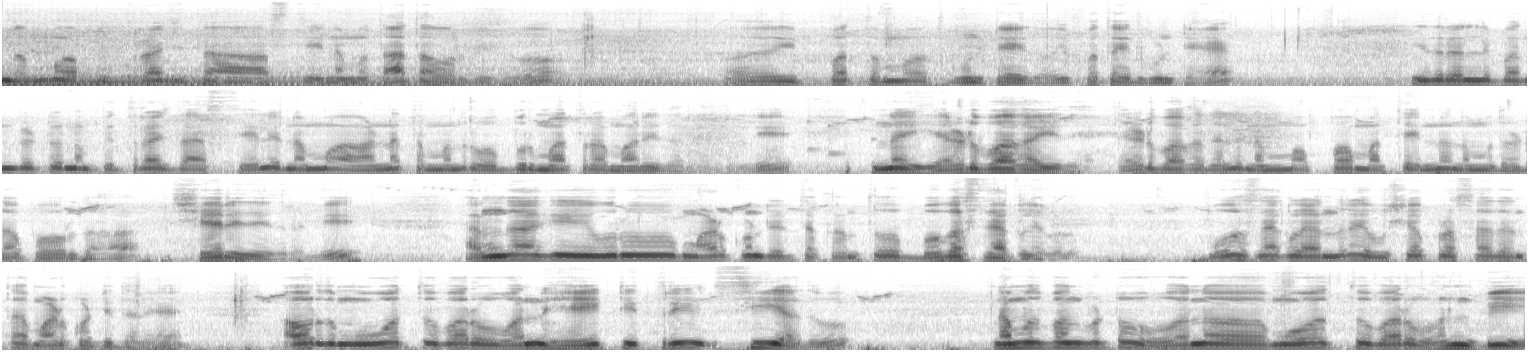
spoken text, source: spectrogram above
ನಮ್ಮ ಪಿತ್ರಾಜಿತ ಆಸ್ತಿ, ನಮ್ಮ ತಾತ ಅವ್ರದ್ದು ಇಪ್ಪತ್ತೊಂಬತ್ತು ಗುಂಟೆ ಇದು, ಇಪ್ಪತ್ತೈದು ಗುಂಟೆ. ಇದರಲ್ಲಿ ಬಂದುಬಿಟ್ಟು ನಮ್ಮ ಪಿತ್ರಾಜಿತ ಆಸ್ತಿಯಲ್ಲಿ ನಮ್ಮ ಅಣ್ಣ ತಮ್ಮಂದರು ಒಬ್ಬರು ಮಾತ್ರ ಮಾರಿದ್ದಾರೆ ಅದರಲ್ಲಿ. ಇನ್ನು ಎರಡು ಭಾಗ ಇದೆ. ಎರಡು ಭಾಗದಲ್ಲಿ ನಮ್ಮಪ್ಪ ಮತ್ತು ಇನ್ನು ನಮ್ಮ ದೊಡ್ಡಪ್ಪ ಅವ್ರದ್ದು ಶೇರ್ ಇದೆ ಇದರಲ್ಲಿ. ಹಂಗಾಗಿ ಇವರು ಮಾಡ್ಕೊಂಡಿರ್ತಕ್ಕಂಥ ಬೋಗಸ್ ದಾಖಲೆಗಳು. ಬೋಗಸ್ ದಾಖಲೆ ಅಂದರೆ ಉಷಾ ಪ್ರಸಾದ್ ಅಂತ ಮಾಡಿಕೊಟ್ಟಿದ್ದಾರೆ. ಅವ್ರದ್ದು ಮೂವತ್ತು bar one eighty three C ಅದು. ನಮ್ಮದು ಬಂದ್ಬಿಟ್ಟು ಒನ್, ಮೂವತ್ತು ಬಾರ್ ಒನ್ ಬಿ,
